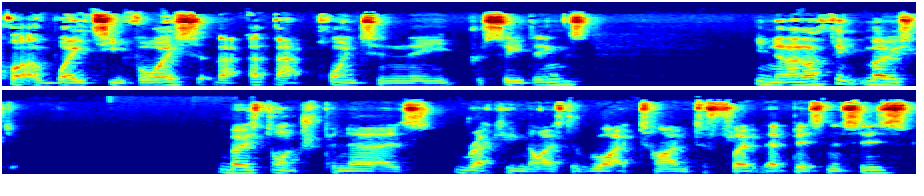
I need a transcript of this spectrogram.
quite a weighty voice at that at that point in the proceedings. You know, and I think most most entrepreneurs recognise the right time to float their businesses.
